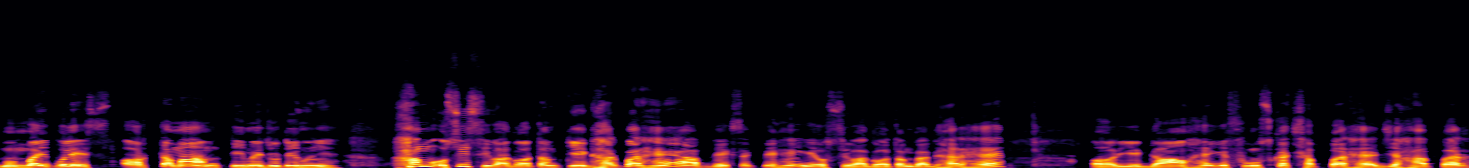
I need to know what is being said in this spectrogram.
मुंबई पुलिस और तमाम टीमें जुटी हुई हैं। हम उसी शिवा गौतम के घर पर हैं। आप देख सकते हैं, ये उस शिवा गौतम का घर है और ये गाँव है, ये फूस का छप्पर है, जहाँ पर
